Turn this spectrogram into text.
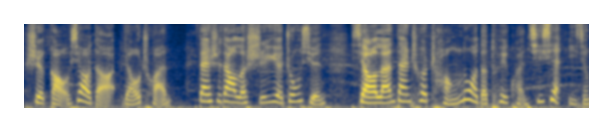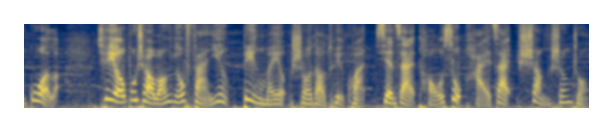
是搞笑的谣传。但是到了十一月中旬，小蓝单车承诺的退款期限已经过了，却有不少网友反映并没有收到退款，现在投诉还在上升中。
